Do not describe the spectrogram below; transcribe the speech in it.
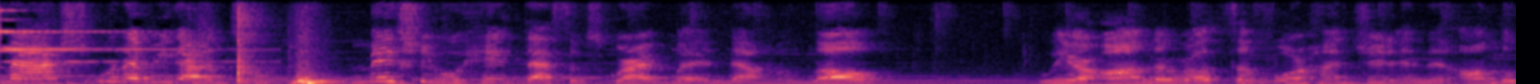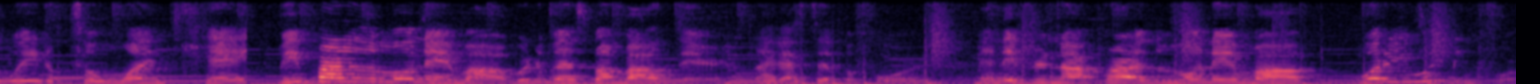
smash, whatever you gotta do. Make sure you hit that subscribe button down below. We are on the road to 400 and then on the way to, to 1K. Be part of the Monae Mob. We're the best mob out there, like I said before. And if you're not part of the Monae Mob, what are you waiting for?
